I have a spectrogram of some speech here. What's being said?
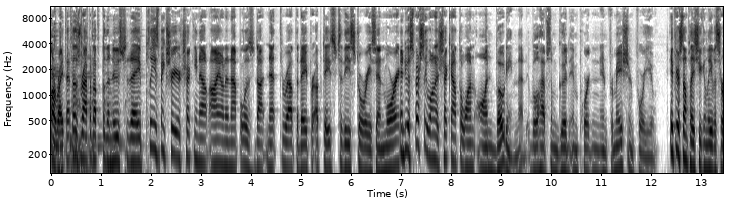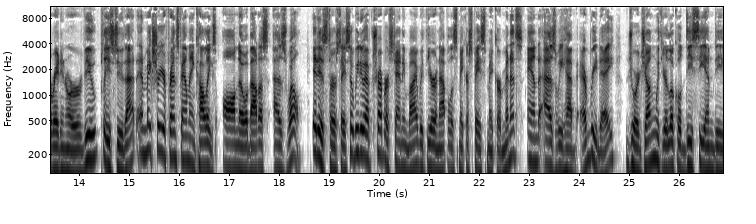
All right, that does wrap it up for the news today. Please make sure you're checking out eyeonannapolis.net throughout the day for updates to these stories and more. And you especially want to check out the one on boating that will have some good, important information for you. If you're someplace you can leave us a rating or a review, please do that. And make sure your friends, family, and colleagues all know about us as well. It is Thursday, so we do have Trevor standing by with your Annapolis Makerspace Maker Minutes. And as we have every day, George Young with your local DCMD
